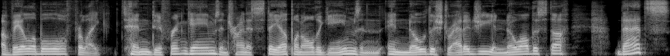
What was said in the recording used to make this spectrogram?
available for like 10 different games and trying to stay up on all the games and and know the strategy and know all this stuff that's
